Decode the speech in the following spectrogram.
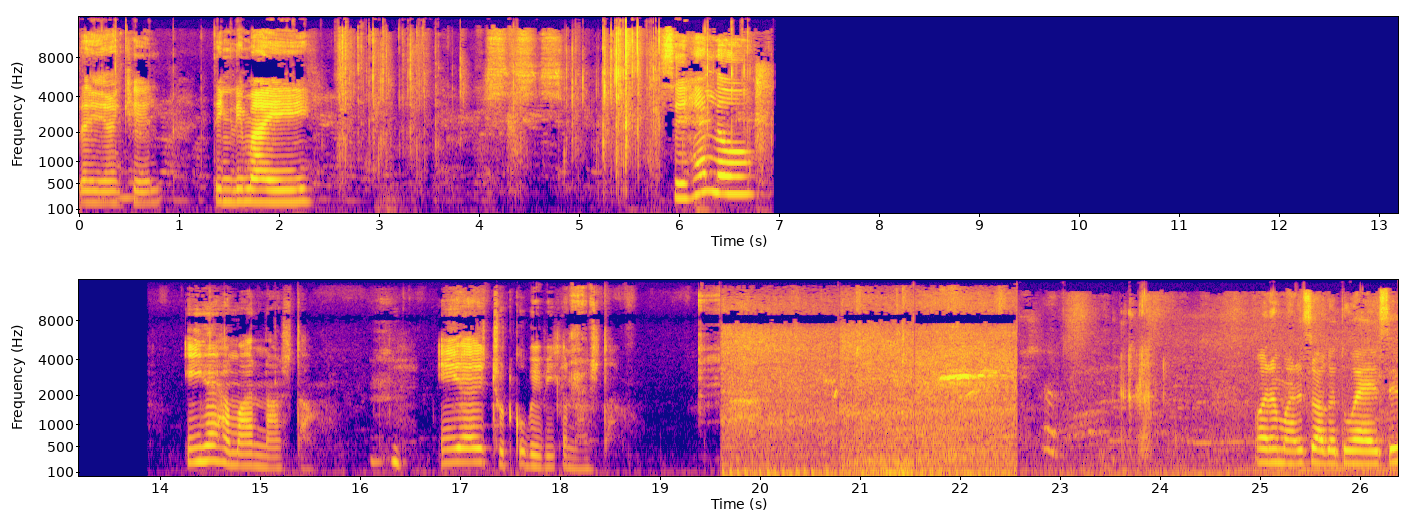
रही हैं खेल। तिंगली माई। से हेलो ई है हमारा नाश्ता। ई है छुटकू बेबी का नाश्ता। और हमारा स्वागत हुआ है ऐसे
